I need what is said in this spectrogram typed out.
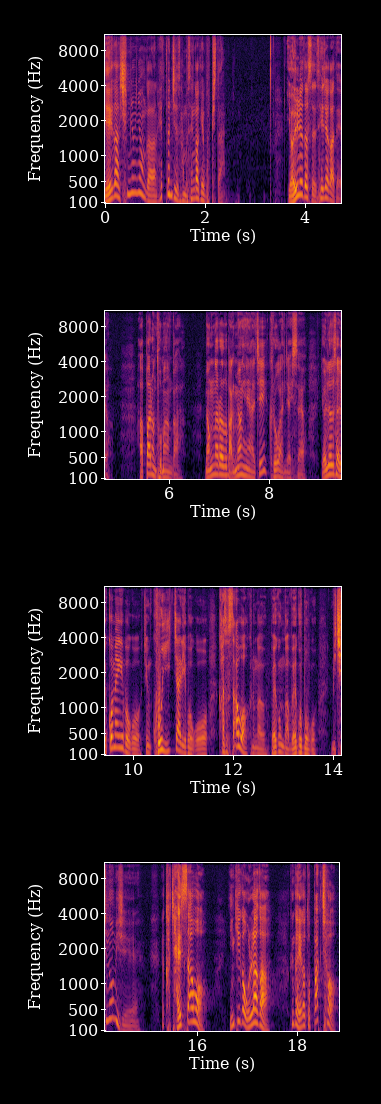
얘가 16년간 했던 짓을 한번 생각해 봅시다. 18살 세자가 돼요. 아빠는 도망가. 명나라도 망명해야지. 그러고 앉아 있어요. 18살 꼬맹이 보고 지금 고2짜리 보고 가서 싸워. 그런 거 외군가 외구 보고 미친놈이지. 잘 싸워. 인기가 올라가. 그러니까 얘가 또 빡쳐.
